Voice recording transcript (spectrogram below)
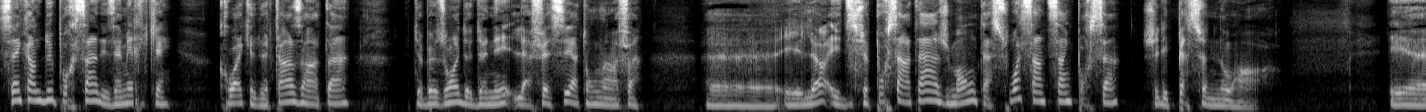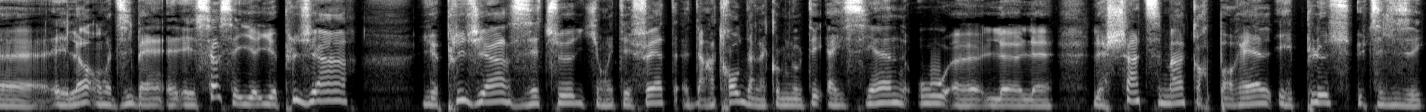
52% des Américains croient que de temps en temps, tu as besoin de donner la fessée à ton enfant. Euh, et là, il dit ce pourcentage monte à 65% chez les personnes noires. Et, euh, et là, on dit, ben, et ça, il y, a plusieurs il y a plusieurs études qui ont été faites, entre autres dans la communauté haïtienne, où euh, le, le, le, châtiment corporel est plus utilisé.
